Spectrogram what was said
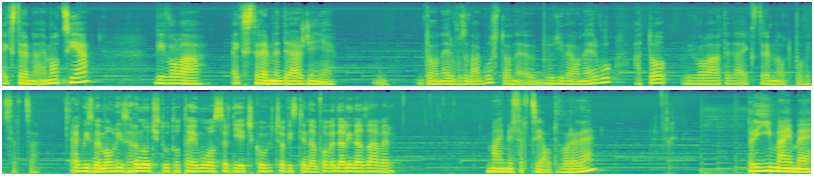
extrémna emócia vyvolá extrémne dráždenie toho nervu z vagus, toho bludivého nervu a to vyvolá teda extrémnu odpoveď srdca. Ak by sme mohli zhrnúť túto tému o srdiečku, čo by ste nám povedali na záver? Majme srdcia otvorené, prijímajme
